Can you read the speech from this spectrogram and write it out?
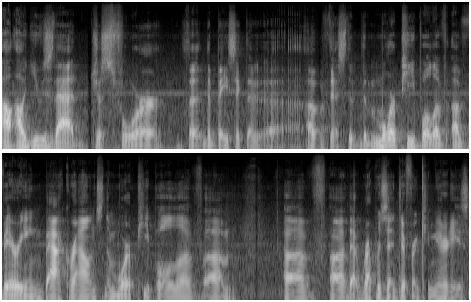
I'll, I'll use that just for the the basic the, uh, of this. The, the more people of, of varying backgrounds, and the more people of um, of uh, that represent different communities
